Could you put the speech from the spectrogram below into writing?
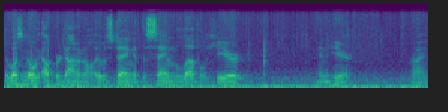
It wasn't going up or down at all. It was staying at the same level here and here, right?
